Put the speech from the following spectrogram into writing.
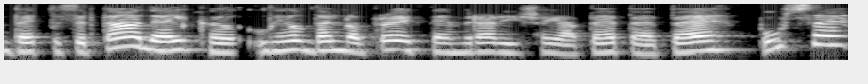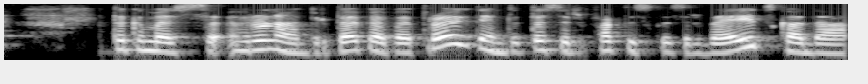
bet tas ir tādēļ, ka liela daļa no projektiem ir arī šajā PPP pusē. Tā kā mēs runājam par PPP projektiem, tad tas ir faktiski tas ir veids, kādā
